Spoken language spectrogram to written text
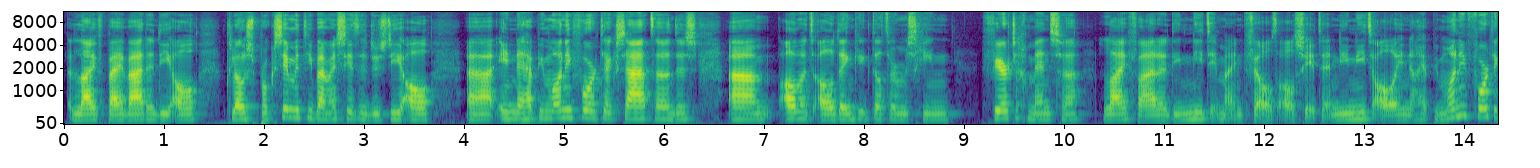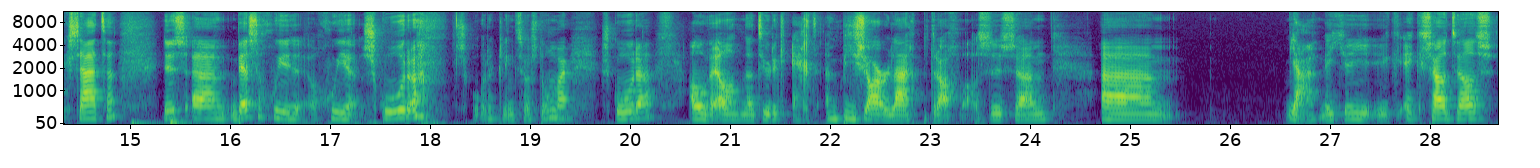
live bij waren die al close proximity bij mij zitten. Dus die al uh, in de Happy Money Vortex zaten. Dus um, al met al denk ik dat er misschien 40 mensen live waren die niet in mijn veld al zitten. En die niet al in de Happy Money Vortex zaten. Dus um, best een goede, goede score. score klinkt zo stom, maar score. Alhoewel het natuurlijk echt een bizar laag bedrag was. Dus um, ja, weet je, ik, ik zou het wel eens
